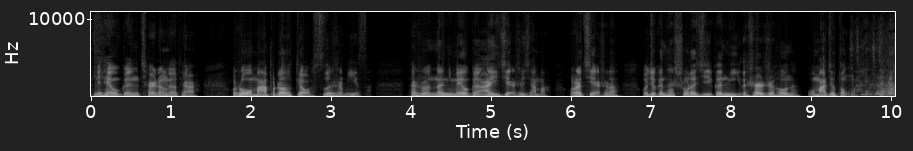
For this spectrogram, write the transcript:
那天我跟切尔登聊天，我说我妈不知道“屌丝”是什么意思，她说：“那你没有跟阿姨解释一下吗？”我说：“解释了。”我就跟她说了几个你的事儿之后呢，我妈就懂了。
